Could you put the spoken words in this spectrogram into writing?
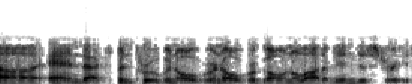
Uh, and that's been proven over and over again in a lot of industries,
